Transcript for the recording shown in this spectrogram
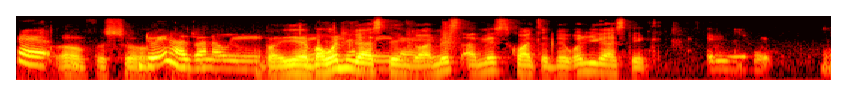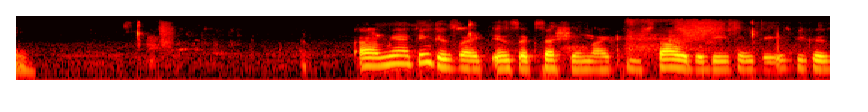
Hey, Oh, for sure. Dwayne has run away. But yeah, Dwayne but what do you guys away, think? Though I missed. I missed quite a bit. What do you guys think? It is okay. Um, yeah, I think it's like in succession. Like you start with the dating phase because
